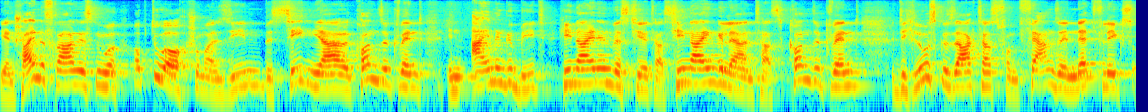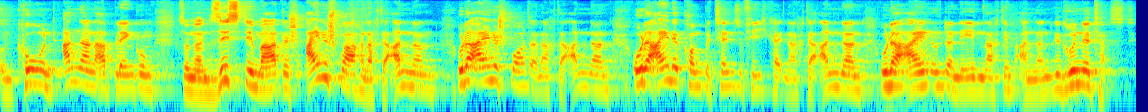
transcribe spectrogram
Die entscheidende Frage ist nur, ob du auch schon mal sieben bis zehn Jahre konsequent in ein Gebiet hinein investiert hast, hineingelernt hast, konsequent dich losgesagt hast vom Fernsehen, Netflix und Co. und anderen Ablenkungen, sondern systematisch eine Sprache nach der anderen oder eine Sportart nach der anderen oder eine Kompetenz und Fähigkeit nach der anderen oder ein Unternehmen nach dem anderen gegründet hast.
